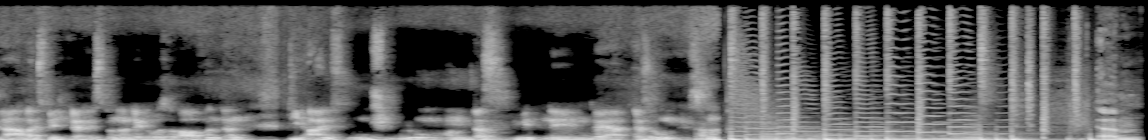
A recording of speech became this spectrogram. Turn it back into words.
dieser Arbeitsfähigkeit ist, sondern der größere Aufwand dann die Einführung, Schulung und das Mitnehmen der Personen ist. Ne? Ähm,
